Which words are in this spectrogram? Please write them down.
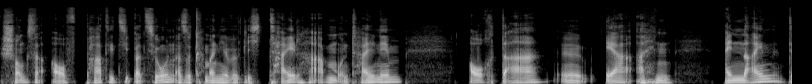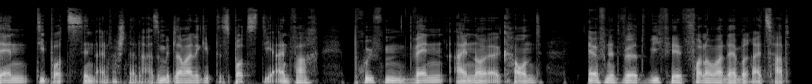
Chance auf Partizipation? Also kann man hier wirklich teilhaben und teilnehmen? Auch da äh, eher ein ein Nein, denn die Bots sind einfach schneller. Also mittlerweile gibt es Bots, die einfach prüfen, wenn ein neuer Account eröffnet wird, wie viel Follower der bereits hat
